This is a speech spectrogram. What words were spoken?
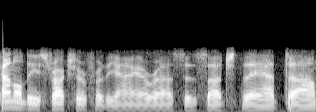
penalty structure for the IRS is such that uh,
